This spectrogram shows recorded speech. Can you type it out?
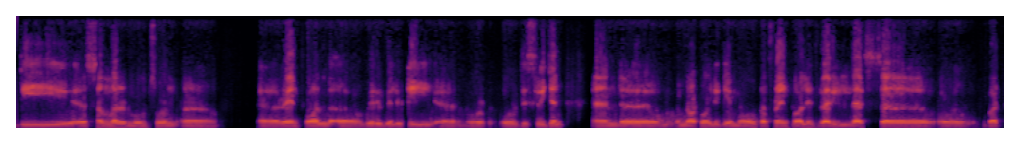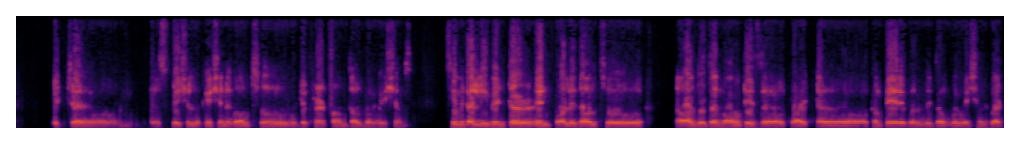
the summer monsoon rainfall variability over, over this region and uh, not only the amount of rainfall is very less, uh, uh, but it uh, spatial location is also different from the observations. Similarly, winter rainfall is also, although the amount is uh, quite uh, comparable with the observations, but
